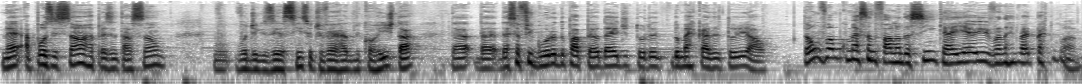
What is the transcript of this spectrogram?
né, a posição, a representação, vou dizer assim, se eu tiver errado, me corrija, tá? Da, da, dessa figura do papel da editora do mercado editorial. Então vamos começando falando assim, que aí eu e Ivana a gente vai perturbando.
